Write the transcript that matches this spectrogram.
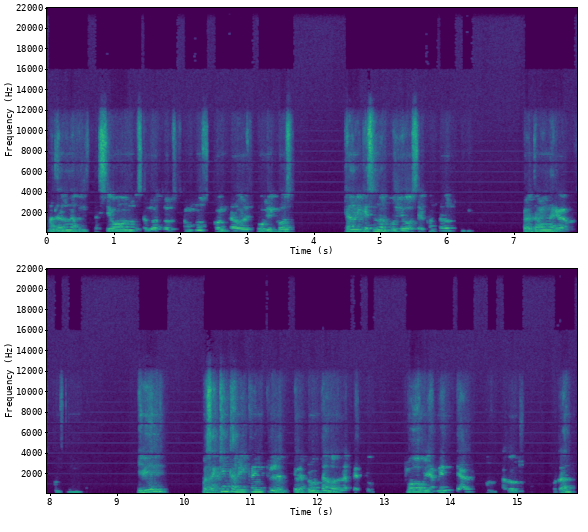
mandar una felicitación, un saludo a todos los contadores públicos. Créanme que es un orgullo ser contador público, pero también una gran responsabilidad. Y bien, pues a quién también creen que le, que le preguntan lo de la PTU. Obviamente al contador, ¿verdad?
